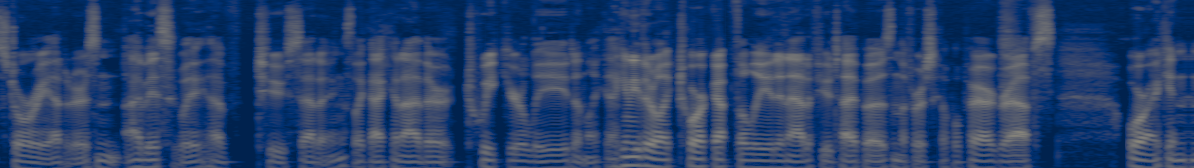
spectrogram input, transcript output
story editors and I basically have two settings. Like I can either tweak your lead and like I can either like torque up the lead and add a few typos in the first couple paragraphs or I can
